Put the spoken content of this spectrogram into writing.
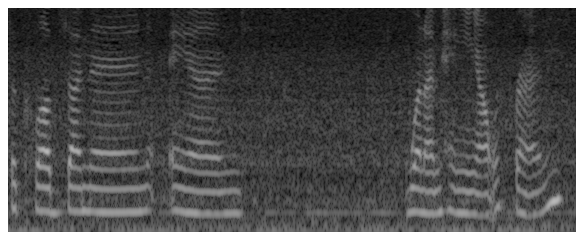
the clubs I'm in, and when I'm hanging out with friends.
